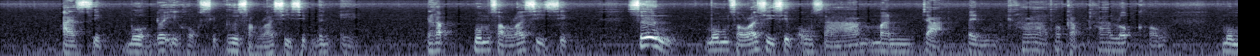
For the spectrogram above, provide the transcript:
180 บวกด้วยอีก 60 คือ 240 นั่นเองนะครับ มุม 240 ซึ่ง มุม 240 องศา มันจะเป็นค่าเท่ากับค่าลบของมุม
